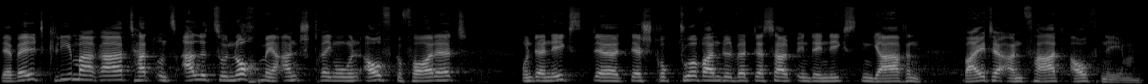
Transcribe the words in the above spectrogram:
der Weltklimarat hat uns alle zu noch mehr Anstrengungen aufgefordert und der, nächste, der Strukturwandel wird deshalb in den nächsten Jahren weiter an Fahrt aufnehmen.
